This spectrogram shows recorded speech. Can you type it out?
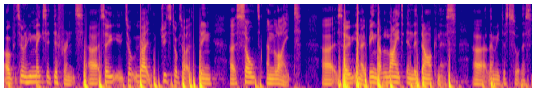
of someone who makes a difference. Uh, so you talk about, Jesus talks about being uh, salt and light. Uh, so, you know, being the light in the darkness. Uh, let me just sort this.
